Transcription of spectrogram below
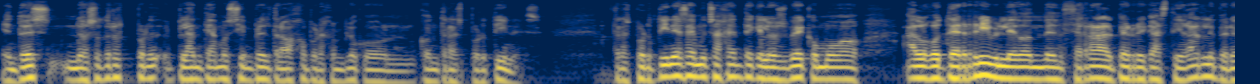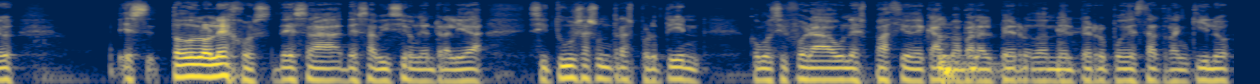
Entonces, nosotros planteamos siempre el trabajo, por ejemplo, con, con transportines. Transportines hay mucha gente que los ve como algo terrible donde encerrar al perro y castigarle, pero es todo lo lejos de esa, de esa visión en realidad. Si tú usas un transportín como si fuera un espacio de calma para el perro, donde el perro puede estar tranquilo,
